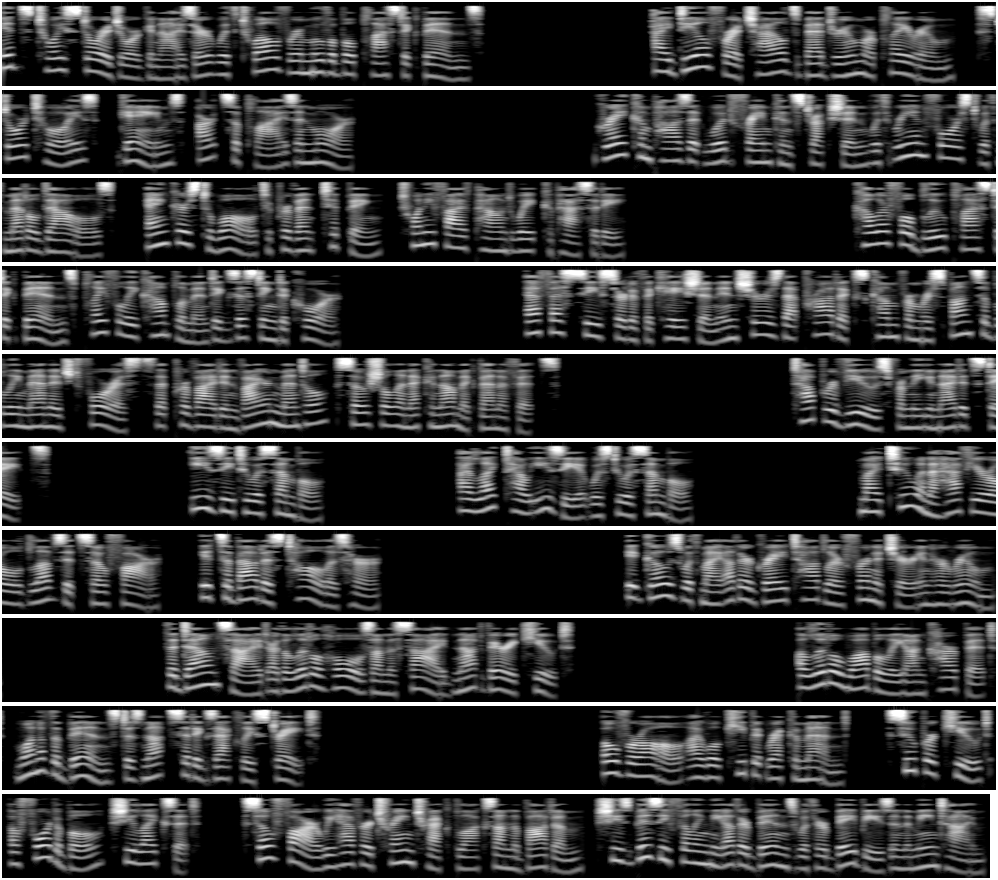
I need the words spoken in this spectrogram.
Kids toy storage organizer with 12 removable plastic bins. Ideal for a child's bedroom or playroom. Store toys, games, art supplies and more. Gray composite wood frame construction with reinforced with metal dowels, anchors to wall to prevent tipping, 25 pound weight capacity. Colorful blue plastic bins playfully complement existing decor. FSC certification ensures that products come from responsibly managed forests that provide environmental, social and economic benefits. Top reviews from the United States. Easy to assemble. I liked how easy it was to assemble. My two and a half year old loves it so far. It's about as tall as her. It goes with my other gray toddler furniture in her room. The downside are the little holes on the side not very cute. A little wobbly on carpet, one of the bins does not sit exactly straight. Overall I will keep it recommend. Super cute, affordable, she likes it. So far we have her train track blocks on the bottom, she's busy filling the other bins with her babies in the meantime.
